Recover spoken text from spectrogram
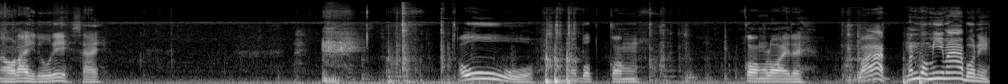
เอาไล่ดูดิใส่โอ้ระบบกองกองลอยเลยปาดมันบ่มีมาบ่นี่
